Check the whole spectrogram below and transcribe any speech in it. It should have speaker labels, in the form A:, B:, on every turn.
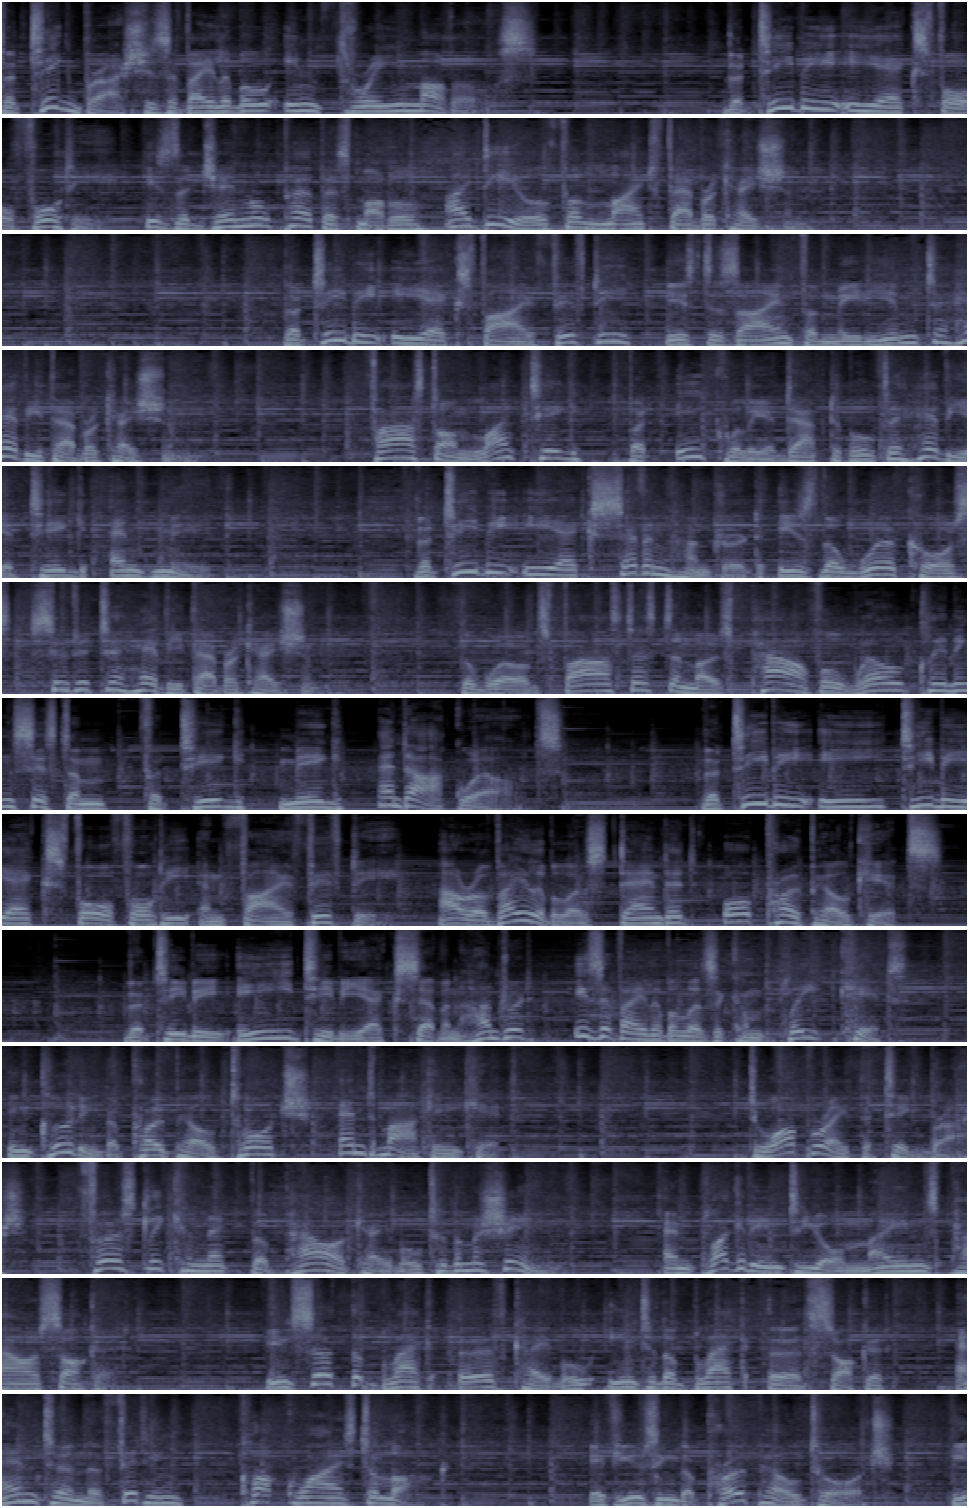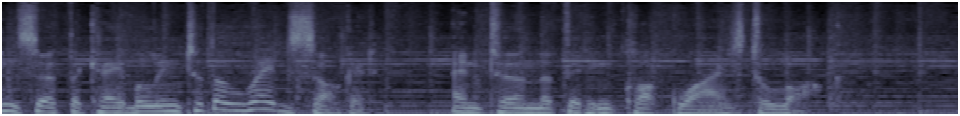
A: The TIG brush is available in three models. The TBEX 440 is the general purpose model ideal for light fabrication. The TBEX 550 is designed for medium to heavy fabrication. Fast on light TIG, but equally adaptable to heavier TIG and MIG. The TBEX 700 is the workhorse suited to heavy fabrication. The world's fastest and most powerful weld cleaning system for TIG, MIG and arc welds. The TBE, TBX 440 and 550 are available as standard or Propel kits. The TBE TBX 700 is available as a complete kit, including the Propel torch and marking kit. To operate the TIG brush, firstly connect the power cable to the machine and plug it into your mains power socket. Insert the black earth cable into the black earth socket and turn the fitting clockwise to lock. If using the Propel torch, insert the cable into the red socket and turn the fitting clockwise to lock.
